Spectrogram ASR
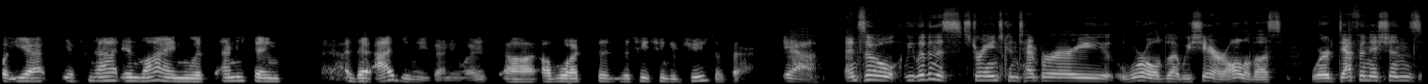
but yet it's not in line with anything that I believe, anyways, uh, of what the, the teaching of Jesus are. Yeah. And so we live in this strange contemporary world that we share, all of us, where definitions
